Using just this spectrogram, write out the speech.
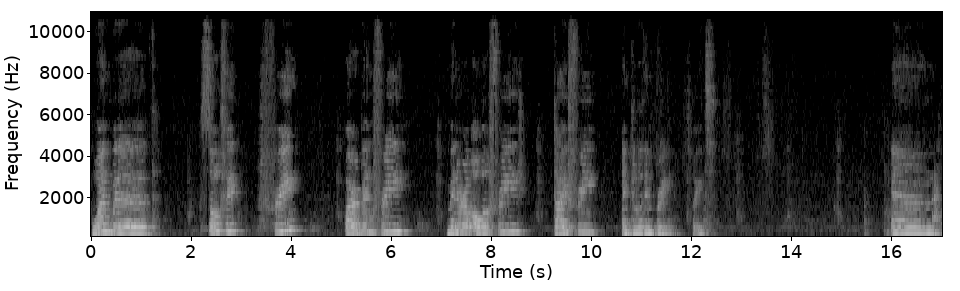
one with sulfate free, paraben free, mineral oil free, dye free, and gluten free. So it's and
